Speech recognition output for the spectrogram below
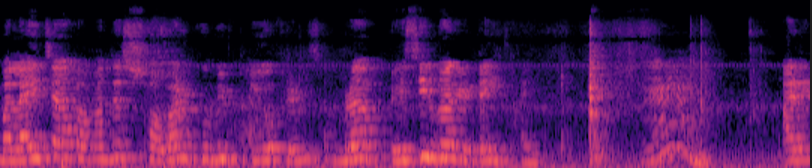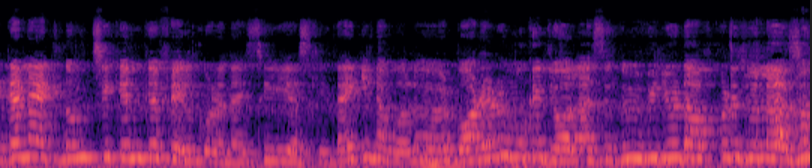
মালাই চাপ আমাদের সবার খুবই প্রিয় ফ্রেন্ডস আমরা বেশিরভাগ এটাই খাই। আর এটা না একদম চিকেনকে ফেল করে দেয় সিরিয়াসলি তাই কি না বলো? এবার বরেরও মুখে জল আসে তুমি ভিডিওটা অফ করে চলে আসো।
